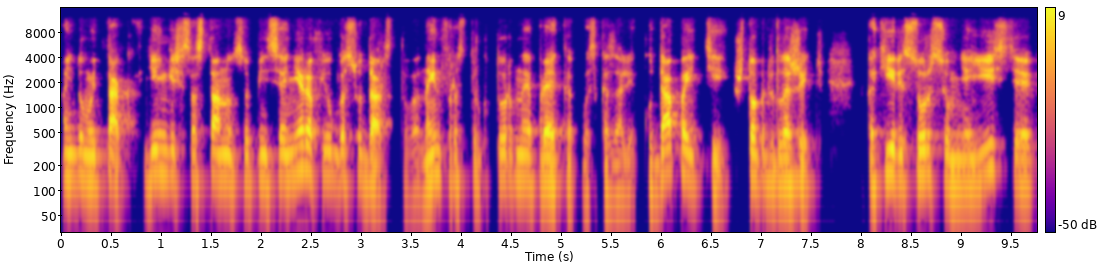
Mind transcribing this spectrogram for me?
они думают, так, деньги сейчас останутся у пенсионеров и у государства на инфраструктурные проекты, как вы сказали. Куда пойти? Что предложить? Какие ресурсы у меня есть? Э,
